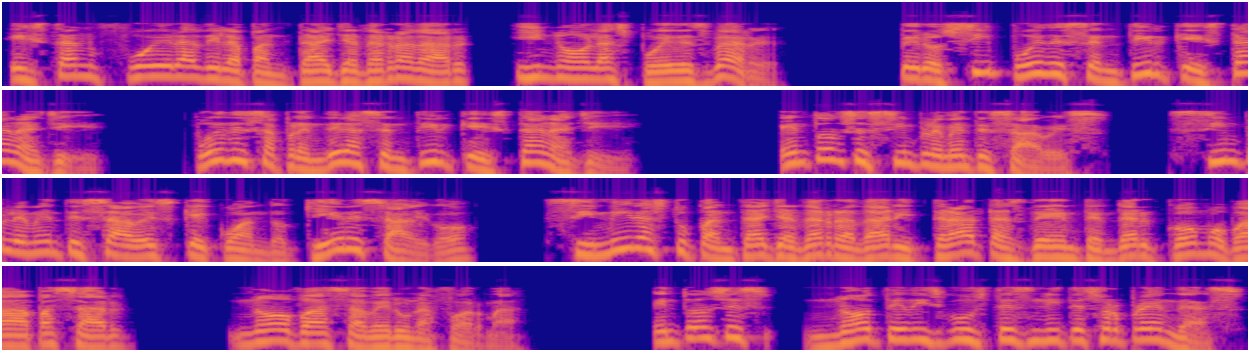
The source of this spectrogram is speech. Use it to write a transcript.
están fuera de la pantalla de radar y no las puedes ver pero sí puedes sentir que están allí. Puedes aprender a sentir que están allí. Entonces simplemente sabes, simplemente sabes que cuando quieres algo, si miras tu pantalla de radar y tratas de entender cómo va a pasar, no vas a ver una forma. Entonces, no te disgustes ni te sorprendas.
